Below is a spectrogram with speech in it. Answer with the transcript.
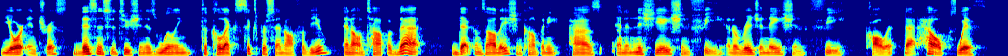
your interest. This institution is willing to collect 6% off of you. And on top of that, the debt consolidation company has an initiation fee, an origination fee, call it, that helps with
